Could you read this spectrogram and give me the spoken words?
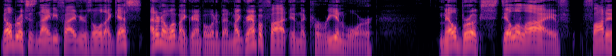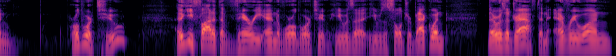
Mel Brooks is 95 years old. I guess I don't know what my grandpa would have been. My grandpa fought in the Korean War Mel Brooks, still alive, fought in World War II. I think he fought at the very end of World War II. He was a he was a soldier back when there was a draft and everyone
